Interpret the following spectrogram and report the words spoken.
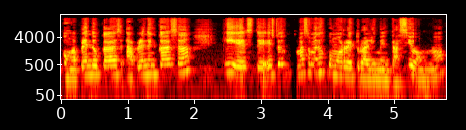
con Aprendo, casa, Aprendo en Casa y este, esto es más o menos como retroalimentación, ¿no?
